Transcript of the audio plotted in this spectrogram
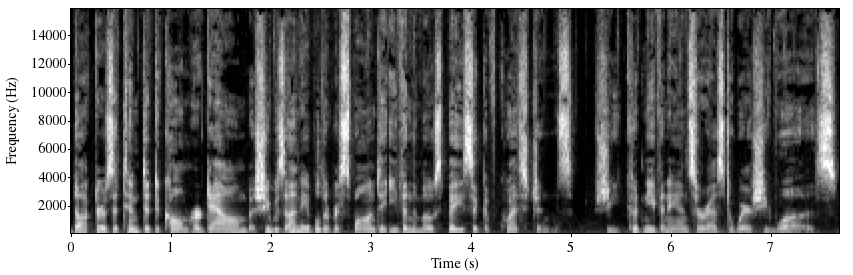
Doctors attempted to calm her down, but she was unable to respond to even the most basic of questions. She couldn't even answer as to where she was.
